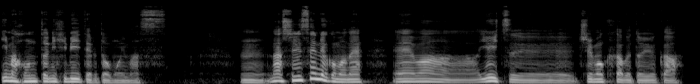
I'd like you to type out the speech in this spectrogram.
今本当に響いてると思います。うん。まあ、新戦力もね、えー、まあ、唯一注目株というか、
